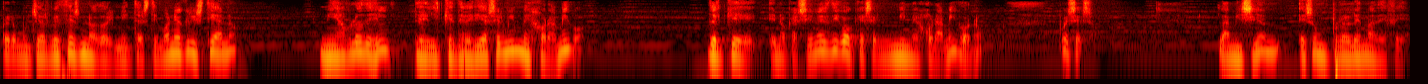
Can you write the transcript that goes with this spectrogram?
pero muchas veces no doy ni testimonio cristiano, ni hablo de él, del que debería ser mi mejor amigo, del que en ocasiones digo que es mi mejor amigo, ¿no? Pues eso. La misión es un problema de fe.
